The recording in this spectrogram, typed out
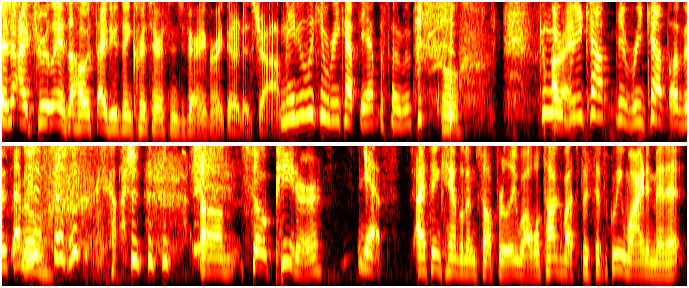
and I truly, as a host, I do think Chris Harrison's very, very good at his job. Maybe we can recap the episode with. can we right. recap the recap of this episode? Gosh. Um, so Peter, yes. I think handled himself really well. We'll talk about specifically why in a minute.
